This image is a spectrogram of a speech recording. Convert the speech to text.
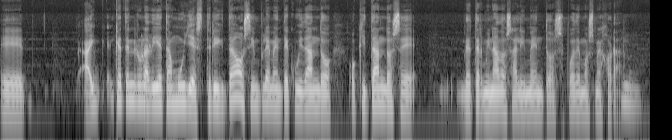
eh, ¿hay que tener una dieta muy estricta o simplemente cuidando o quitándose determinados alimentos podemos mejorar? Mm.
